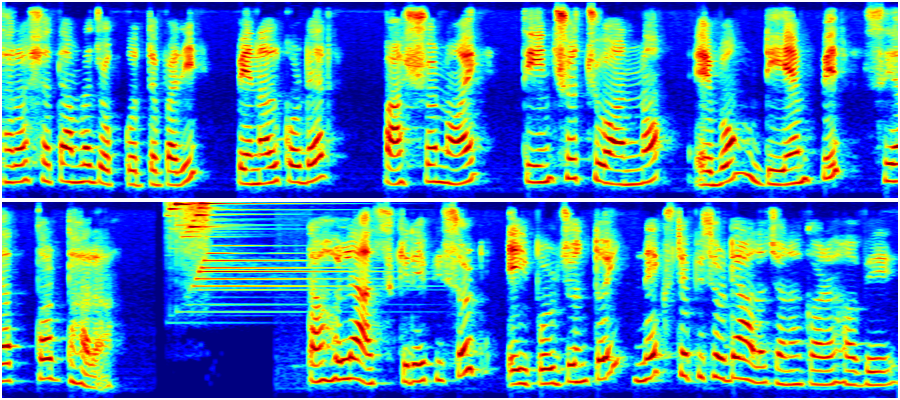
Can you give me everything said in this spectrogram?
ধারার সাথে আমরা যোগ করতে পারি পেনাল কোডের পাঁচশো নয়, তিনশো চুয়ান্ন এবং ডিএমপির ছিয়াত্তর ধারা। তাহলে আজকের এপিসোড এই পর্যন্তই। নেক্সট এপিসোডে আলোচনা করা হবে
